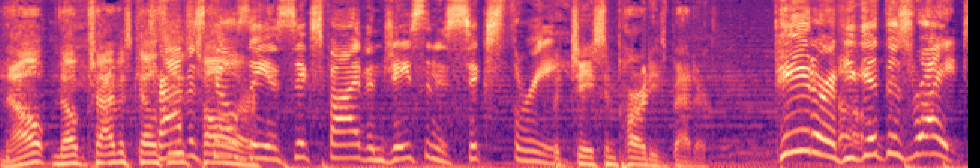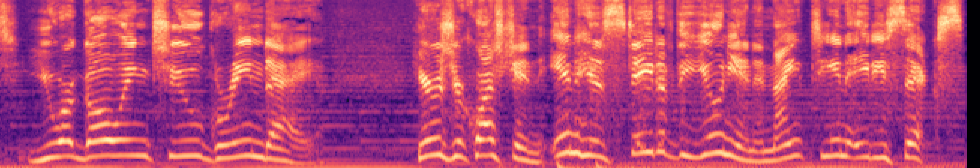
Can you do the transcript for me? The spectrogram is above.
no, no. Travis Kelce Travis is taller, Kelce is 6'5 and Jason is 6'3. but Jason Party's better. Peter, if you get this right, you are going to Green Day. Here's your question. In his State of the Union in 1986,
